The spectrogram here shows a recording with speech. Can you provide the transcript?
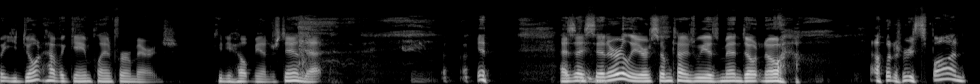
but you don't have a game plan for a marriage. Can you help me understand that? as I said earlier, sometimes we as men don't know how, how to respond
